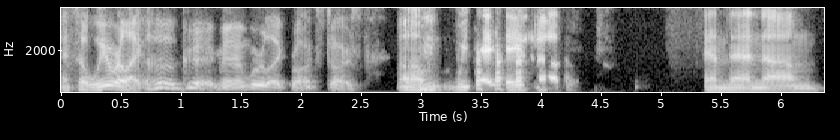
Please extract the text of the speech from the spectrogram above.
And so we were like, oh, great, man. We're like rock stars. Um, we ate, it up. And then um,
